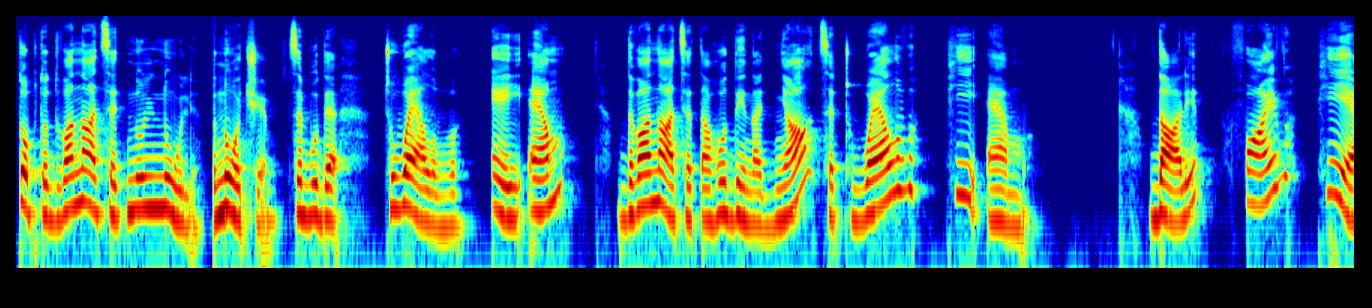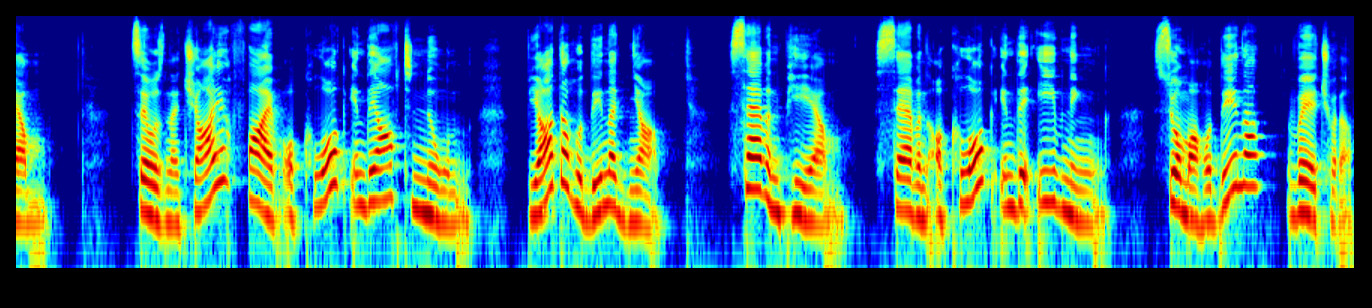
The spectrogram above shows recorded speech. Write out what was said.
Тобто 12.00 ночі це буде 12 AM, 12 година дня це 12 PM. Далі 5 PM. Це означає 5 o'clock in the afternoon. П'ята година дня. 7 p.m. 7 o'clock in the evening. Сьома година вечора.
